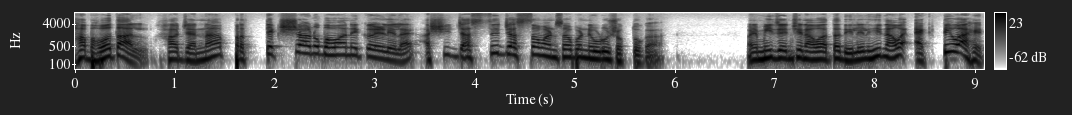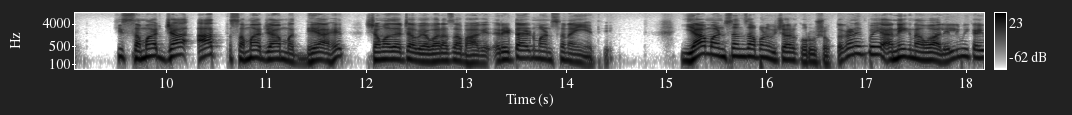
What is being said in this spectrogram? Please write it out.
हा भवताल हा ज्यांना प्रत्यक्ष अनुभवाने कळलेला आहे अशी जास्तीत जास्त माणसं आपण निवडू शकतो का? म्हणजे मी ज्यांची नावं आता दिलेली ही नावं ऍक्टिव्ह आहेत. ही समाजा आत समाजामध्ये आहेत समाजाच्या व्यवहाराचा भाग आहे रिटायर्ड माणसं नाही आहेत ही. या माणसांचा आपण विचार करू शकतो. कारण अनेक नावं आलेली मी काही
